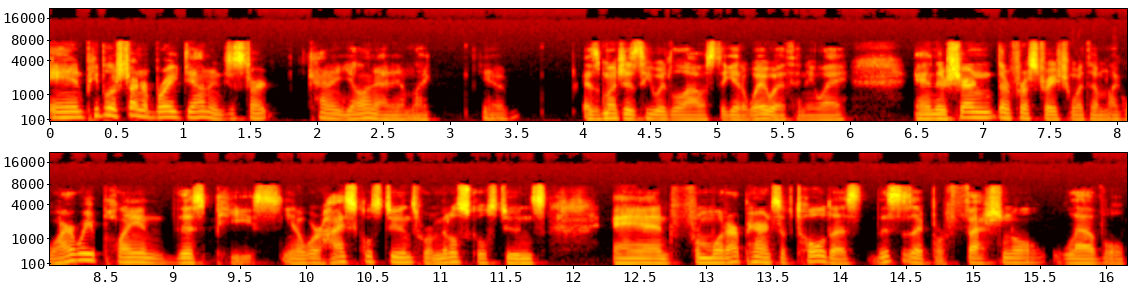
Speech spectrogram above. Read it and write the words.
And people are starting to break down and just start kind of yelling at him, like, you know, as much as he would allow us to get away with anyway. And they're sharing their frustration with him, like, why are we playing this piece? You know, we're high school students, we're middle school students, and from what our parents have told us, this is a professional level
